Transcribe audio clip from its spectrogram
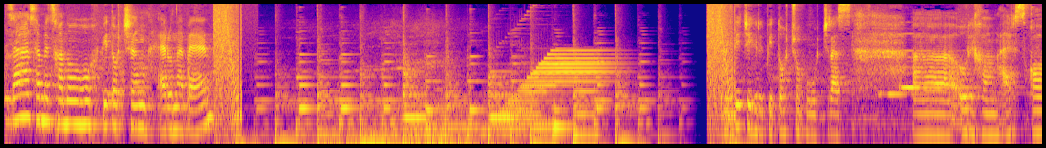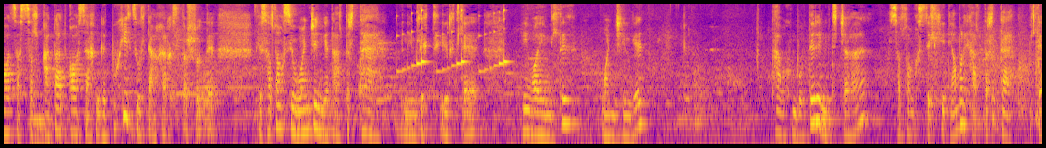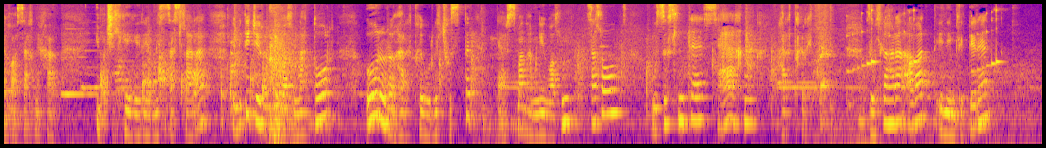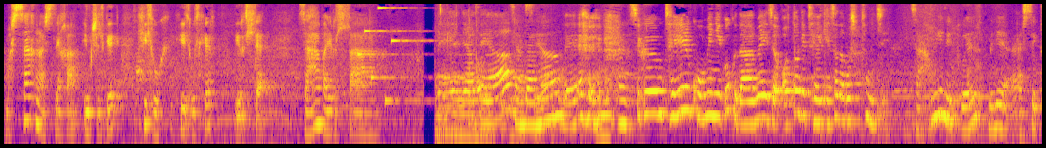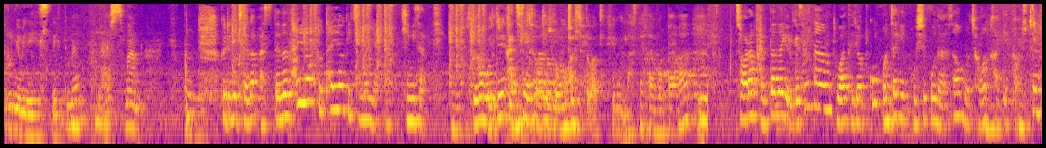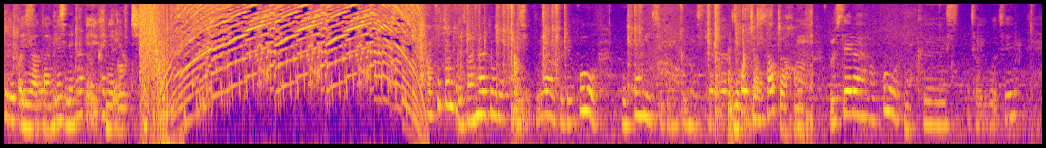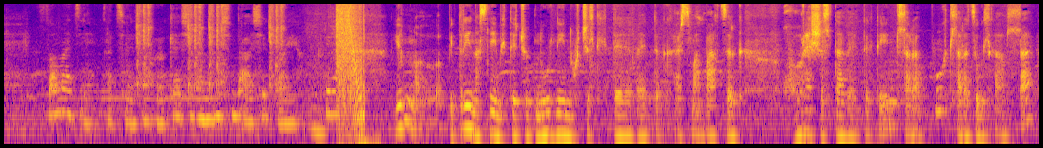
За сайн байцгаана уу? Би дуучин Ариуна байна. Мэдээж хэрэг би дуучин хүн учраас а өөрийнхөө арьс гоо засал гадаад гоо сайхан гэд бүхий л зүйлд анхаарах хэрэгтэй шүү дээ. Тэгээ Солонгосын Wanjin гэдэг алдартай нэмлэгт ирлээ. Ийм гоё нэмлэг Wanjin гэдэг та бүхэн бүгдээрээ мэдж байгаа. Солонгос дэлхийд ямар их алдартай билээ гоо сайхныхаа эмчилгээгээрээ мэс заслаараа. Тэгээ мэдээж би бол натур өөр өөрө харагдахыг үргэлж хүсдэг. Арьс маань хамгийн гол нь залуу үсгсэнтэй сайхан харагдах хэрэгтэй. Зөвлөгөө хараа аваад энэ эмнэлэг дээрээ маш сайхан арсныхаа эмчилгээг хийлгүүлэхээр ирлээ. За баярлалаа. 네, 안녕하세요. 안녕하세요. 네. 지금 제일 고민이고 그 다음에 이제 어떤 게 제일 개선하고 싶은지. За хамгийн нэгдүгээр миний арсыг түрүүний миний хэлснэг тийм ээ. Арс маань 그리고 제가 봤을 때는 탄력도 탄력이지만 약간 기미잡티. 이런 것들이 같이 개선하면 좋을 것 같아요. 원주스도 같은 насныхаа өр байгаа. 저랑 간단하게 이렇게 상담 도와드렸고 원장님 보시고 나서 뭐 정확하게 더 추천드릴 거 이 있으면 어떤 이렇게 게 진행하도록 ихний 할게요. урьд 하부 좀 개선하도록 하시고요. 그리고 모공이 지금 좀 있어요. 처져서 жоохон 네. 울세라하고 그 저기 뭐지 써마지 같이 해서 그렇게 하시면 훨씬 나으실 거예요. 그래요. ер нь бидний насны эмэгтэйчүүд нүүрний нөхцөлт ихтэй байдаг. Арс маань баг зэрэг хуурайшилтай байдаг. Тэгээ энэ талаараа бүх талаараа зөвлөгөө авлаа.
